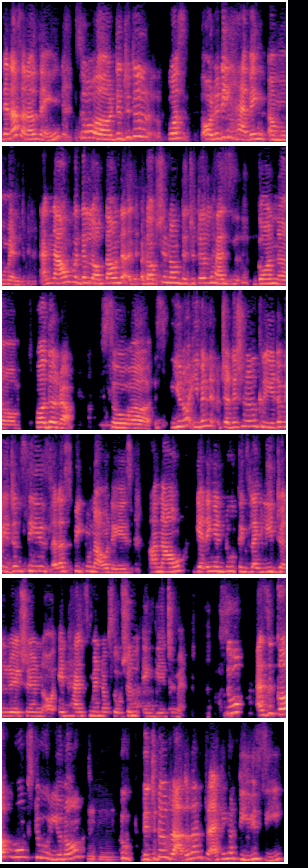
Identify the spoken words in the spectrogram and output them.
then that's another thing. So uh, digital was already having a movement, and now with the lockdown, the adoption of digital has gone uh, further up. So uh, you know, even traditional creative agencies that I speak to nowadays are now getting into things like lead generation or enhancement of social engagement. So as the curve moves to you know Mhm. to digital rather than tracking a TVC,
